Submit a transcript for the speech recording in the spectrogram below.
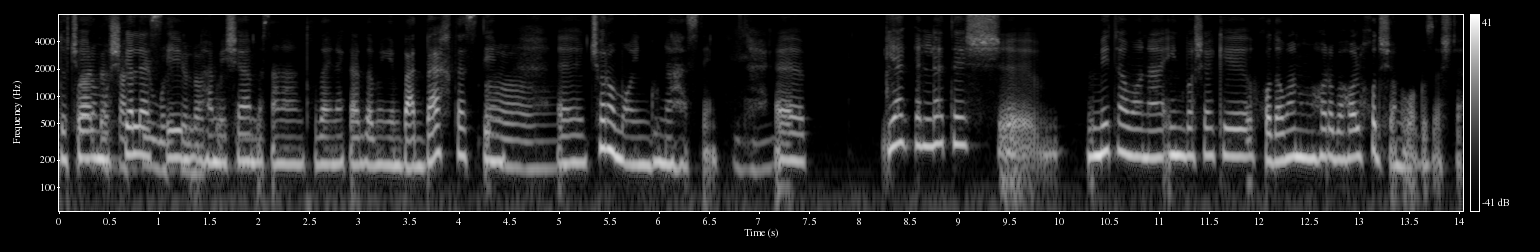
دچار مشکل هستیم. همیشه مثلا خدای نکرده میگیم بدبخت هستیم. چرا ما این گونه هستیم؟ یک علتش می‌توانه این باشه که خداوند اونها رو به حال خودشان واگذاشته.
